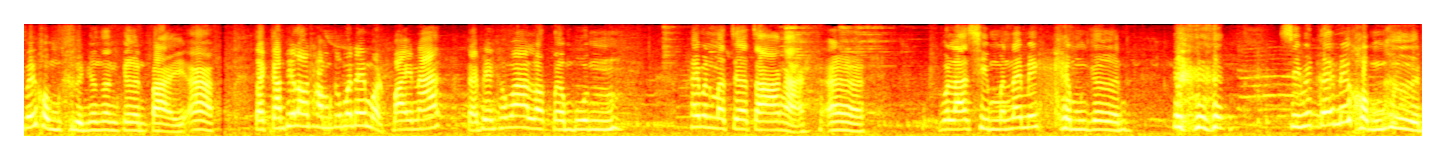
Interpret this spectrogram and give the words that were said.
ไม่ข่มขืนกันจนเกินไปอะแต่การที่เราทำก็ไม่ได้หมดไปนะ แต่เพียงแค่ว่าเราเติมบุญให้มันมาเจือจางอะเออเวลาชิมมันได้ไม่เค็มเกิน ชีวิตได้ไม่ขมขื่น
